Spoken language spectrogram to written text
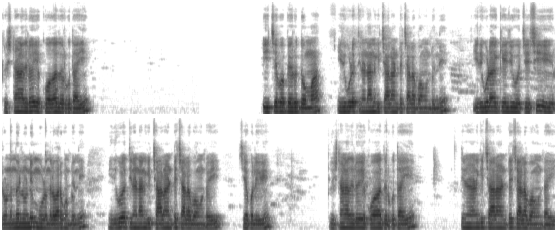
కృష్ణానదిలో ఎక్కువగా దొరుకుతాయి. ఈ చేప పేరు దొమ్మ. ఇది కూడా తినడానికి చాలా అంటే చాలా బాగుంటుంది. ఇది కూడా కేజీ వచ్చేసి రెండు వందల నుండి మూడు వందల వరకు ఉంటుంది. ఇది కూడా తినడానికి చాలా అంటే చాలా బాగుంటాయి చేపలు ఇవి. కృష్ణానదిలో ఎక్కువగా దొరుకుతాయి. తినడానికి చాలా అంటే చాలా బాగుంటాయి.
